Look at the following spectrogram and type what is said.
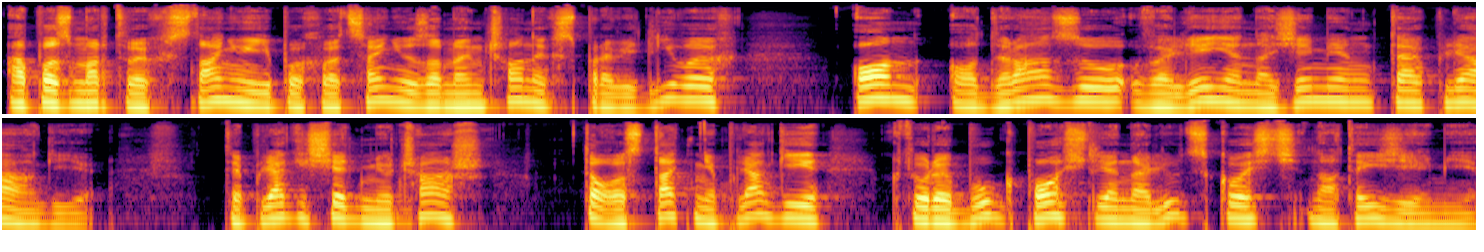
A po zmartwychwstaniu i pochwyceniu zamęczonych sprawiedliwych, On od razu wyleje na ziemię te plagi. Te plagi siedmiu czasz to ostatnie plagi, które Bóg pośle na ludzkość na tej ziemi.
